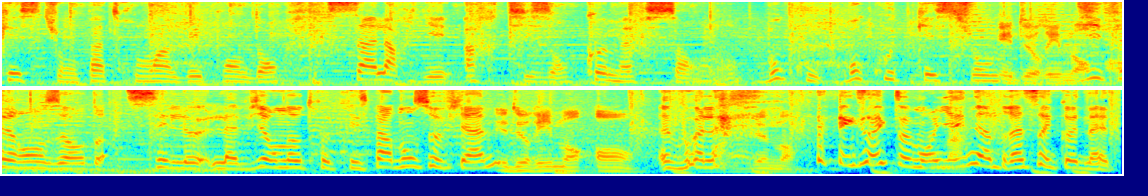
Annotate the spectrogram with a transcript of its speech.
questions. Patrons indépendants, salariés, artisans, commerçants, beaucoup, beaucoup de questions. Et de rimes en Différents ordres. C'est la vie en entreprise. Pardon Sofiane Et de rime en en. Voilà, exactement, il y a une adresse à connaître.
